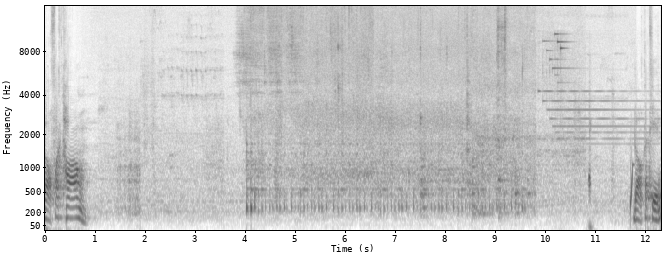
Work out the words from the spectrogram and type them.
ดอกฟักทอง ดอกกระถิน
